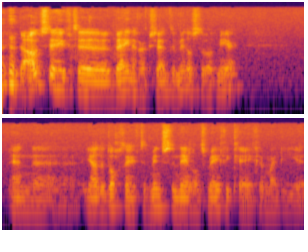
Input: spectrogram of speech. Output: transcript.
De oudste heeft eh, weinig accent, de middelste wat meer. En eh, ja, de dochter heeft het minste Nederlands meegekregen, maar die eh,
